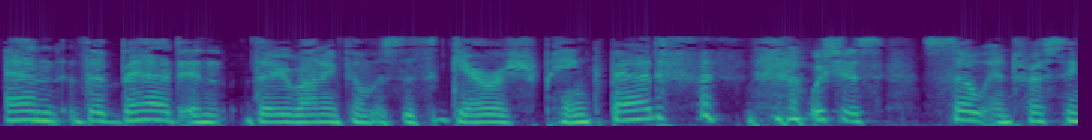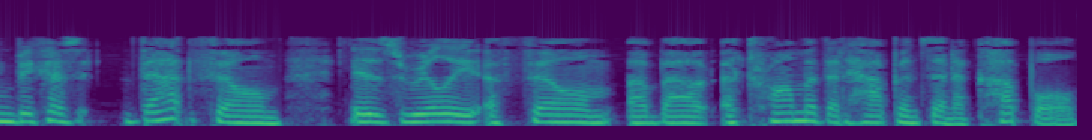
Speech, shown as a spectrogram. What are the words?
and the bed in the Iranian film is this garish pink bed, which is so interesting because that film is really a film about a trauma that happens in a couple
